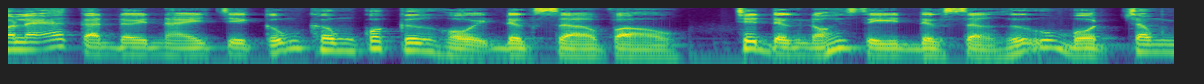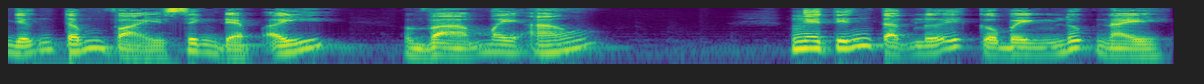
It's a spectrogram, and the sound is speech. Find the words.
Có lẽ cả đời này chị cũng không có cơ hội được sờ vào, chứ đừng nói gì được sở hữu một trong những tấm vải xinh đẹp ấy và may áo. Nghe tiếng tặc lưỡi của Bình lúc này,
